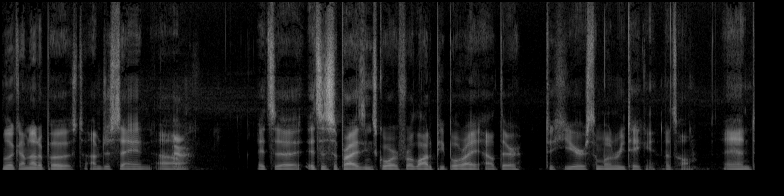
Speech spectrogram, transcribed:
look, I'm not opposed. I'm just saying um, Yeah. it's a it's a surprising score for a lot of people right out there to hear someone retaking. it. That's all, and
